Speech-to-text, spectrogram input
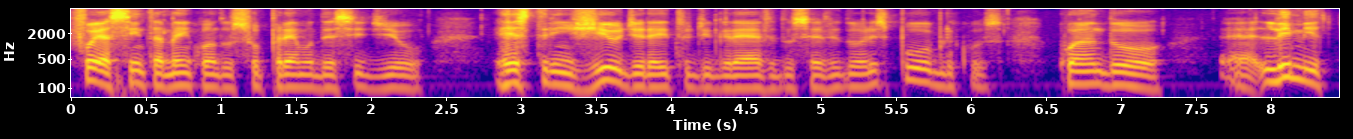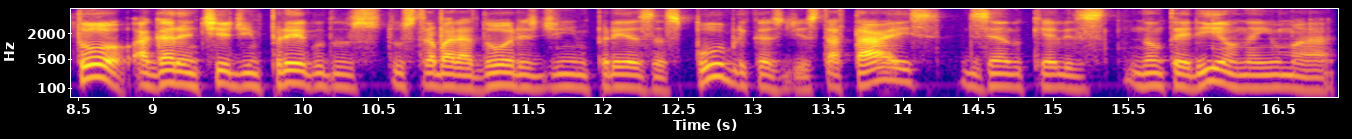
Foi assim também quando o Supremo decidiu restringir o direito de greve dos servidores públicos, quando é, limitou a garantia de emprego dos, dos trabalhadores de empresas públicas, de estatais, dizendo que eles não teriam nenhuma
